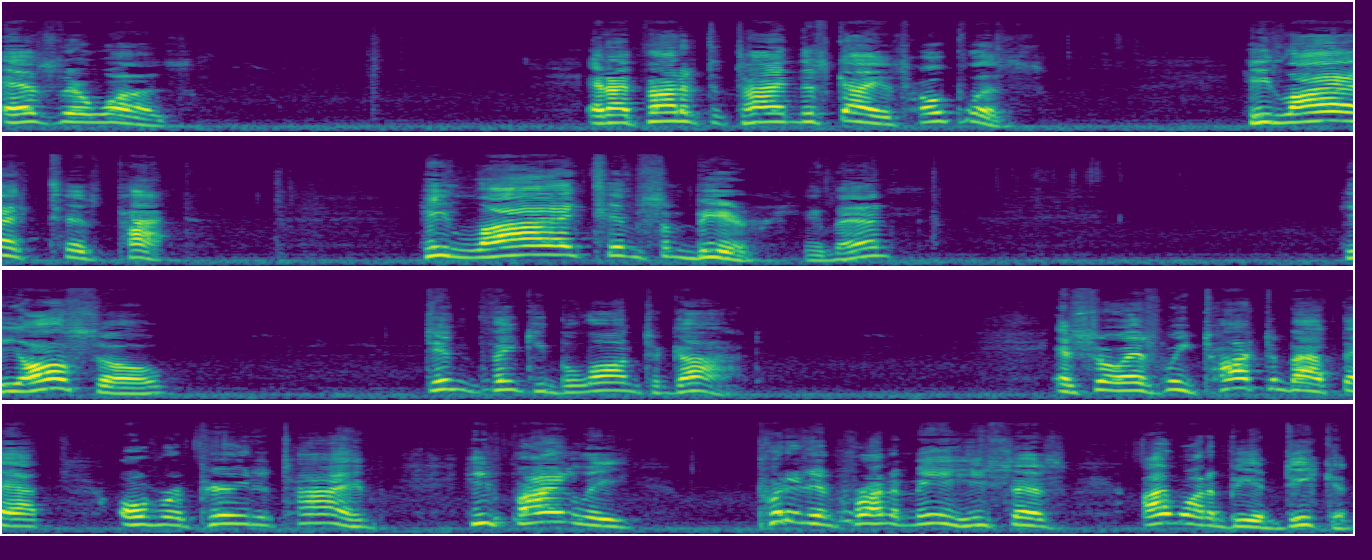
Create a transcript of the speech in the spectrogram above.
as there was. And I thought at the time, this guy is hopeless. He liked his pot. He liked him some beer. Amen. He also didn't think he belonged to God. And so, as we talked about that over a period of time, he finally put it in front of me. He says, I want to be a deacon.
